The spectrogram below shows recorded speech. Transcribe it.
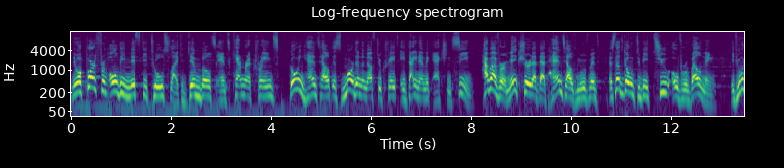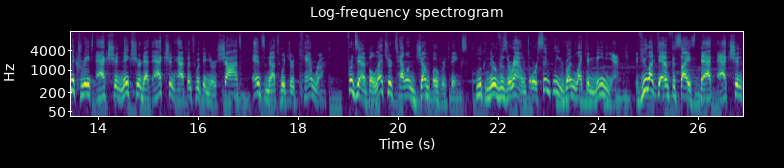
Now, apart from all the nifty tools like gimbals and camera cranes, going handheld is more than enough to create a dynamic action scene. However, make sure that that handheld movement is not going to be too overwhelming. If you want to create action, make sure that action happens within your shot and not with your camera. For example, let your talent jump over things, look nervous around, or simply run like a maniac. If you like to emphasize that action,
